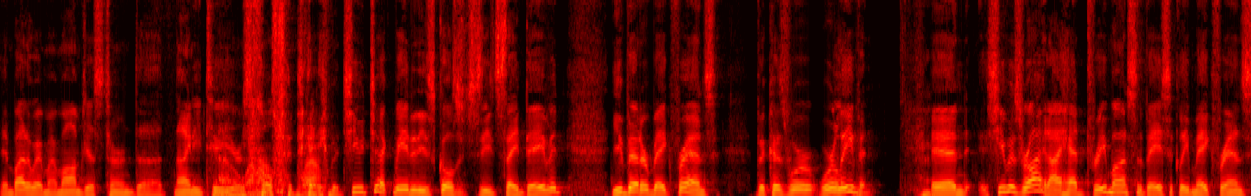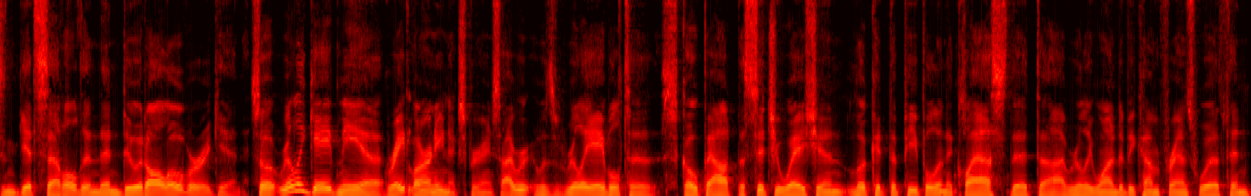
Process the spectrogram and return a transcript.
And by the way, my mom just turned uh, 92 oh, years wow. old today, wow. but she would check me into these schools. And she'd say, David, you better make friends because we're, we're leaving. and she was right. I had three months to basically make friends and get settled and then do it all over again. So it really gave me a great learning experience. I re- was really able to scope out the situation, look at the people in the class that uh, I really wanted to become friends with. And,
